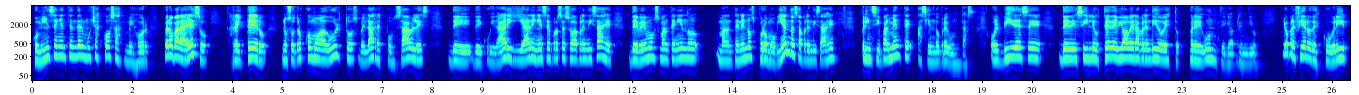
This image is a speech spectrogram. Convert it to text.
comiencen a entender muchas cosas mejor. Pero para eso, reitero, nosotros como adultos, ¿verdad? Responsables de, de cuidar y guiar en ese proceso de aprendizaje, debemos manteniendo, mantenernos promoviendo ese aprendizaje, principalmente haciendo preguntas. Olvídese de decirle usted debió haber aprendido esto. Pregunte qué aprendió. Yo prefiero descubrir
